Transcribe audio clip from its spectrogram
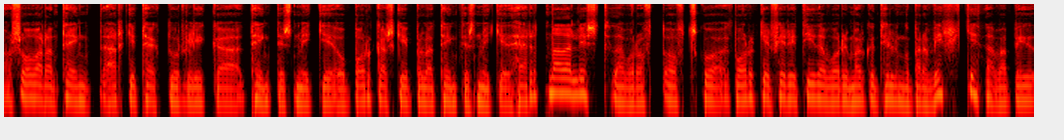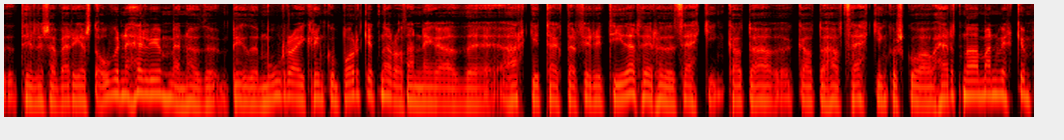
og svo var hann tengd arkitektur líka tengdist mikið og borgarskipula tengdist mikið hernaðalist, það voru oft, oft sko, borgir fyrir tíða voru í mörgum tilungum bara virki, það var byggð til þess að verjast óvinniheljum, menn hafðu byggðu múra í kringum borgirnar og þannig að eh, arkitektar fyrir tíðar, þeir hafðu þekking, gáttu að hafa þekkingu sko á hernaðamannvirkjum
